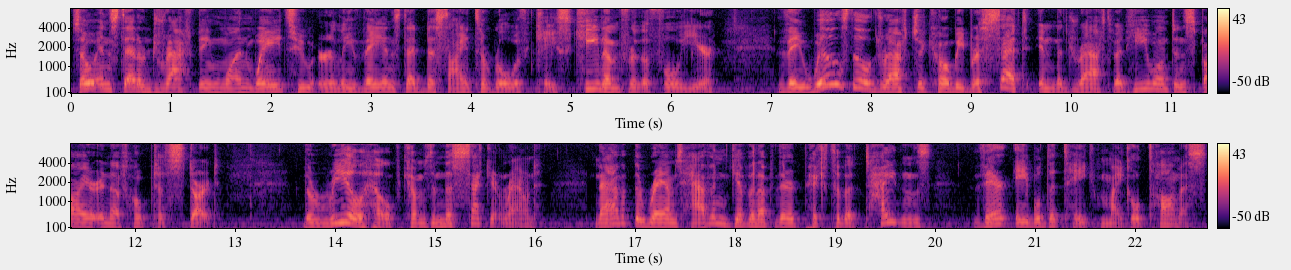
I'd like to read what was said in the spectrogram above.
So instead of drafting one way too early, they instead decide to roll with Case Keenum for the full year. They will still draft Jacoby Brissett in the draft, but he won't inspire enough hope to start. The real help comes in the second round. Now that the Rams haven't given up their picks to the Titans, they're able to take Michael Thomas.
